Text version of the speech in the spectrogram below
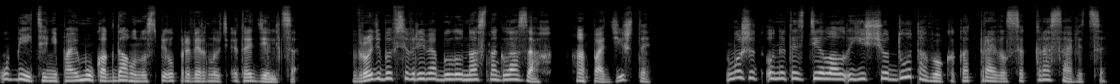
Убейте, не пойму, когда он успел провернуть это дельце. Вроде бы все время был у нас на глазах, а поди ж ты. Может, он это сделал еще до того, как отправился к красавице?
